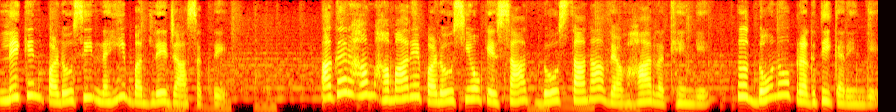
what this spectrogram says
लेकिन पड़ोसी नहीं बदले जा सकते। अगर हम हमारे पड़ोसियों के साथ दोस्ताना व्यवहार रखेंगे तो दोनों प्रगति करेंगे।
